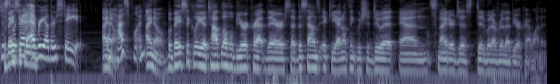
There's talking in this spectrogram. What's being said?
Just so look basically at every other state I know has one. I know but basically a top level bureaucrat there said this sounds icky I don't think we should do it and Snyder just did whatever that bureaucrat wanted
